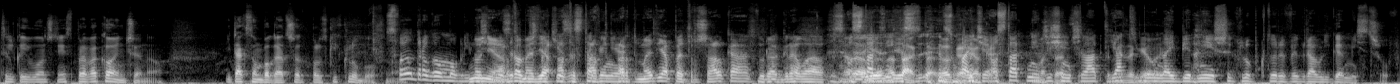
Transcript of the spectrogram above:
tylko i wyłącznie sprawa kończy, no. I tak są bogatsze od polskich klubów. No. Swoją drogą No moglibyśmy nie, zrobić Artmedia, takie Art, zestawienie. Art, Artmedia, Petroszalka, która grała... Ostatni- no tak, tak, Słuchajcie, ostatnie Masz 10 rację, lat, to jaki był najbiedniejszy klub, który wygrał Ligę Mistrzów?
